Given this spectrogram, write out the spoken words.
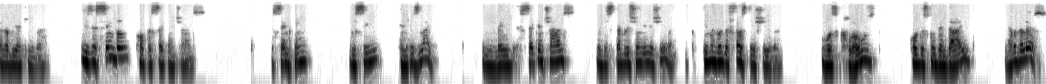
Rabbi Akiva. Is a symbol of a second chance. The same thing we see in his life. He made a second chance with establishing a yeshiva. Even though the first yeshiva was closed all the students died. Nevertheless,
